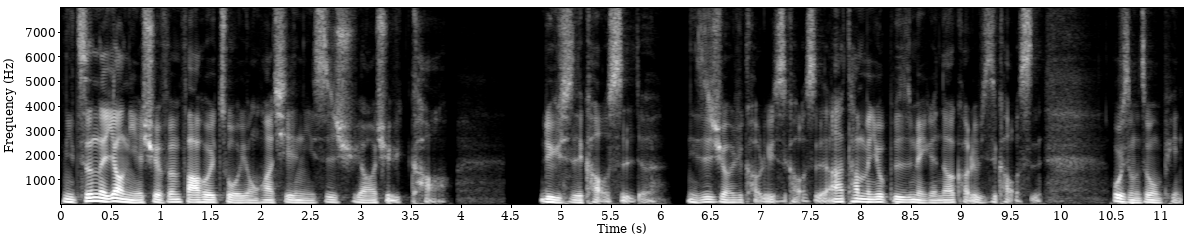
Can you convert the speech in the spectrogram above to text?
你真的要你的学分发挥作用的话，其实你是需要去考。律师考试的，你是需要去考律师考试啊？他们又不是每个人都要考律师考试，为什么这么拼？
